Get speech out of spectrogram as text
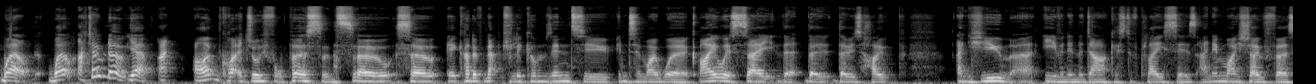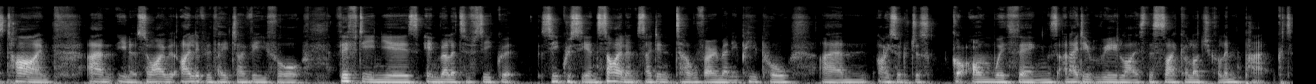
Well, well, I don't know. Yeah, I, I'm quite a joyful person, so so it kind of naturally comes into into my work. I always say that there, there is hope and humor even in the darkest of places and in my show first time and you know so I, I lived with hiv for 15 years in relative secret secrecy and silence i didn't tell very many people um, i sort of just got on with things and i didn't realize the psychological impact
